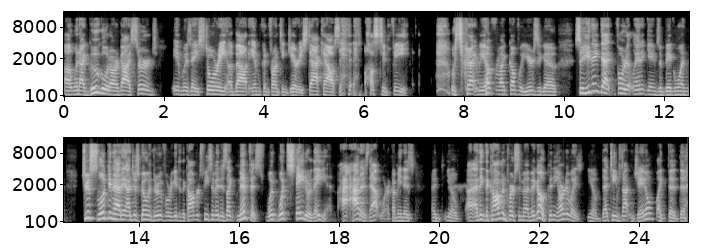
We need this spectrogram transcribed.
Uh, when I googled our guy Serge, it was a story about him confronting Jerry Stackhouse at Austin Peay, which cracked me up from like a couple years ago. So you think that Florida Atlantic game's a big one? Just looking at it, I just going through it before we get to the conference piece of it is like Memphis. What what state are they in? How, how does that work? I mean, is uh, you know, I, think the common person might be like, oh, Penny Hardaway's, you know, that team's not in jail. Like the the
